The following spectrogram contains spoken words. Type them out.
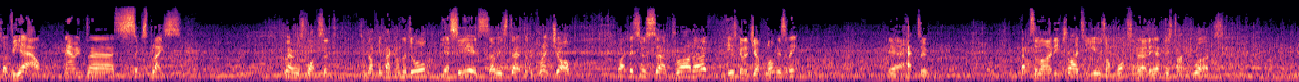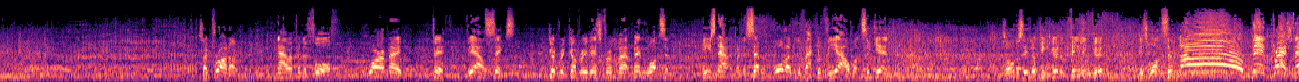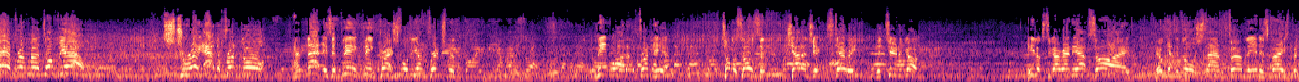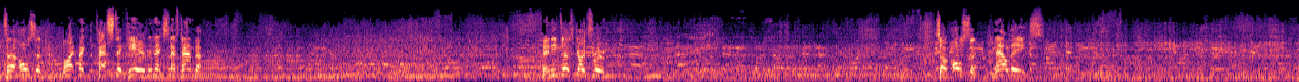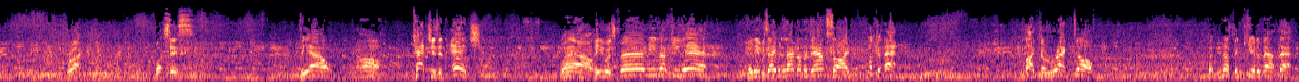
So Vialle now in uh, sixth place. Where is Watson? Is he knocking back on the door? Yes, he is. So he's uh, done a great job. Right, this was uh, Prado. He's going to jump long, isn't he? Yeah, had to. That was the line he tried to use on Watson earlier. This time it works. So Prado now up in the fourth. Warame fifth. Vialle sixth. Good recovery this from uh, Ben Watson. He's now in the seventh, all over the back of Vialle once again. So obviously looking good and feeling good is Watson. Oh, big crash there from uh, Tom Vialle. Straight out the front door. And that is a big, big crash for the young Frenchman. Meanwhile, at the front here, Thomas Olsen challenging Sterry with two to go. He looks to go around the outside. He'll get the door slammed firmly in his face, but uh, Olsen might make the pass stick here in the next left-hander. And he does go through. So Olsen now leads. Right. Watch this. Vialle. Oh, catches an edge. Wow, he was very lucky there that he was able to land on the downside. Look at that. Like a rag doll. But nothing cute about that.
